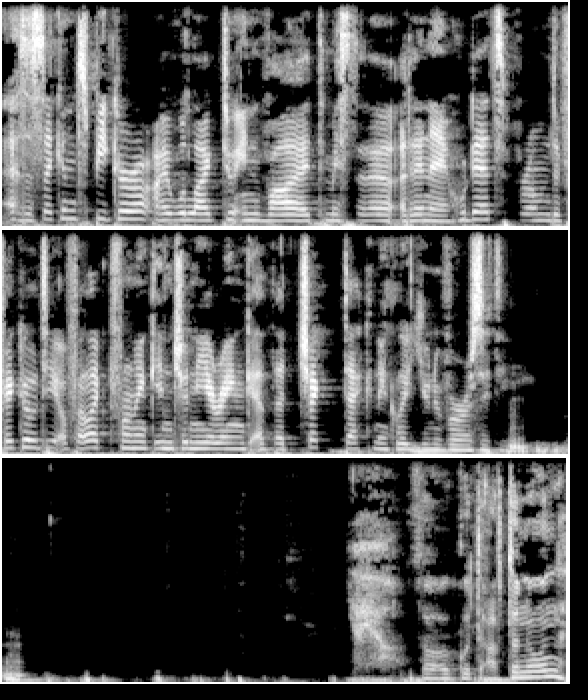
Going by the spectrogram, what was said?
As a second speaker, I would like to invite Mr. René Hudec from the Faculty of Electronic Engineering at the Czech Technical University. So, good afternoon,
